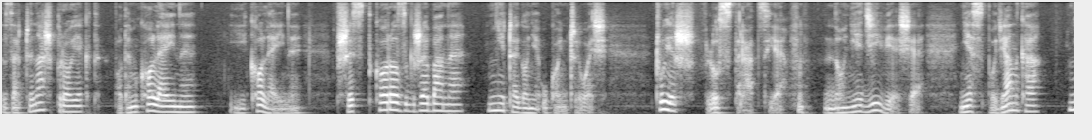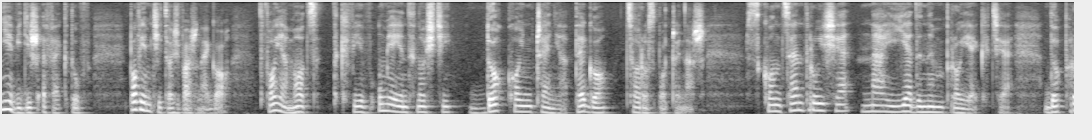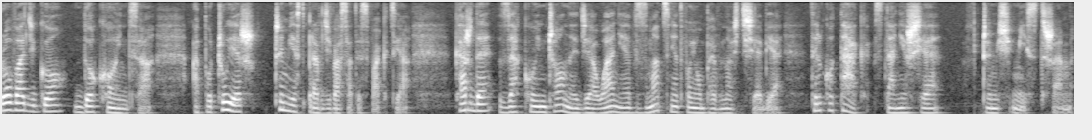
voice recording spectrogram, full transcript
Zaczynasz projekt, potem kolejny i kolejny. Wszystko rozgrzebane, niczego nie ukończyłeś. Czujesz frustrację. No nie dziwię się. Niespodzianka, nie widzisz efektów. Powiem ci coś ważnego. Twoja moc tkwi w umiejętności dokończenia tego, co rozpoczynasz. Skoncentruj się na jednym projekcie, doprowadź go do końca, a poczujesz, czym jest prawdziwa satysfakcja. Każde zakończone działanie wzmacnia Twoją pewność siebie. Tylko tak staniesz się w czymś mistrzem.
